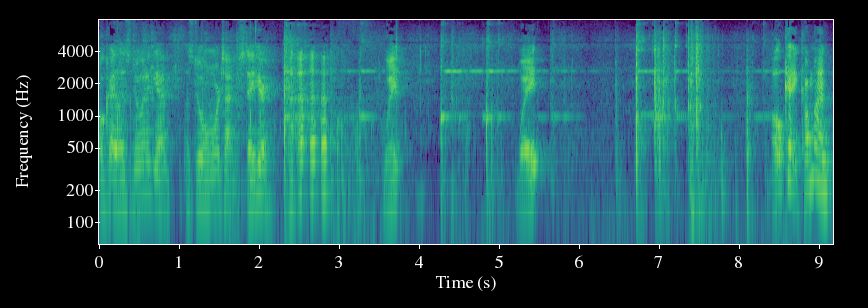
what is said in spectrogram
Okay, let's do it again. Let's do it one more time. Stay here. Uh-uh, uh-uh. Wait. Wait. Okay, come on.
